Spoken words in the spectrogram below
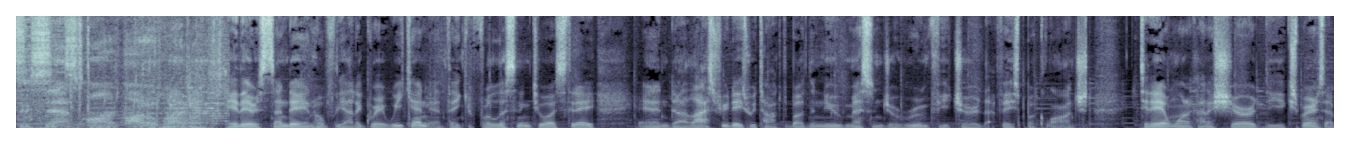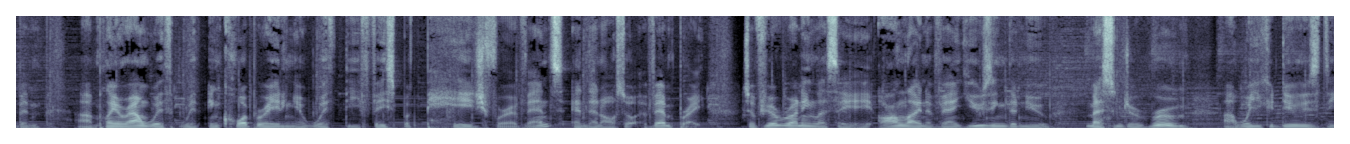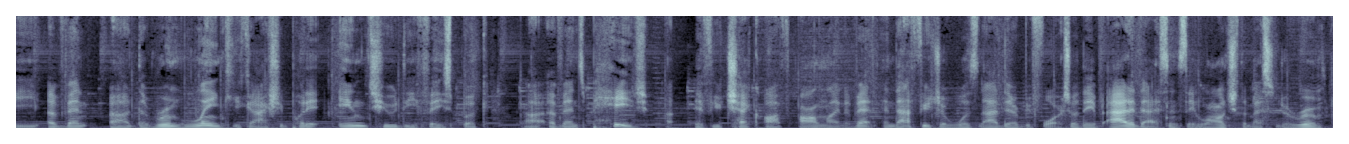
Success on Autopilot. Hey there, it's Sunday, and hopefully you had a great weekend. And thank you for listening to us today. And uh, last few days, we talked about the new Messenger Room feature that Facebook launched. Today, I want to kind of share the experience I've been uh, playing around with, with incorporating it with the Facebook page for events and then also Eventbrite. So, if you're running, let's say, an online event using the new Messenger Room, uh, what you could do is the event, uh, the room link, you can actually put it into the Facebook uh, events page uh, if you check off online event. And that feature was not there before. So they've added that since they launched the Messenger Room.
